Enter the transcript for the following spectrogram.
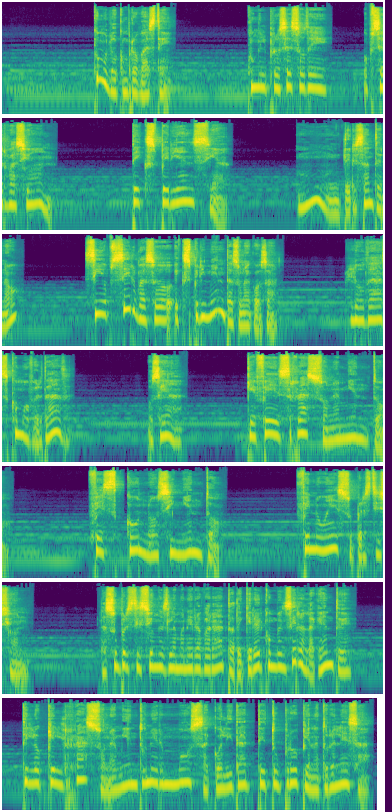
¿Cómo lo comprobaste? Con el proceso de observación de experiencia. Mm, interesante, ¿no? Si observas o experimentas una cosa, lo das como verdad. O sea, que fe es razonamiento, fe es conocimiento, fe no es superstición. La superstición es la manera barata de querer convencer a la gente de lo que el razonamiento, una hermosa cualidad de tu propia naturaleza,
